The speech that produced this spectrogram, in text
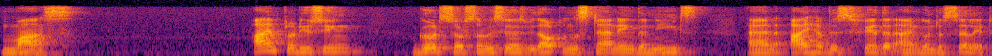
mass. I am producing goods or services without understanding the needs and I have this fear that I am going to sell it,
